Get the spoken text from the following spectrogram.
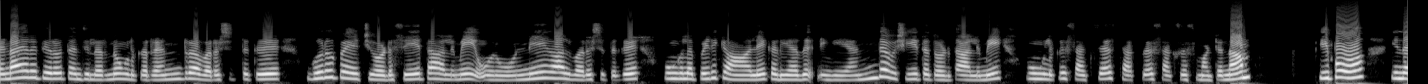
ரெண்டாயிரத்தி இருபத்தஞ்சுல இருந்து உங்களுக்கு ரெண்டரை வருஷத்துக்கு குரு பயிற்சியோட சேர்த்தாலுமே ஒரு ஒன்னே கால் வருஷத்துக்கு உங்களை பிடிக்க ஆளே கிடையாது. நீங்க எந்த விஷயத்த தொடுத்தாலுமே உங்களுக்கு சக்சஸ் சக்சஸ் சக்சஸ் மட்டும்தான். இப்போ இந்த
